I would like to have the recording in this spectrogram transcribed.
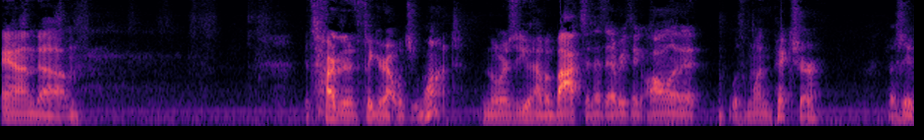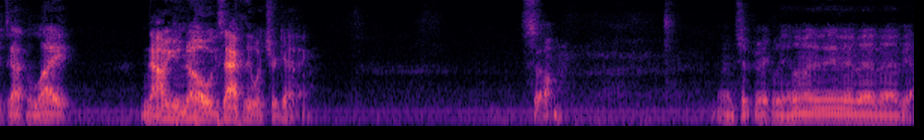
and um, it's harder to figure out what you want. In other words, you have a box that has everything all in it with one picture, especially if it's got the light. Now you know exactly what you're getting. So, and ship directly. Yeah.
